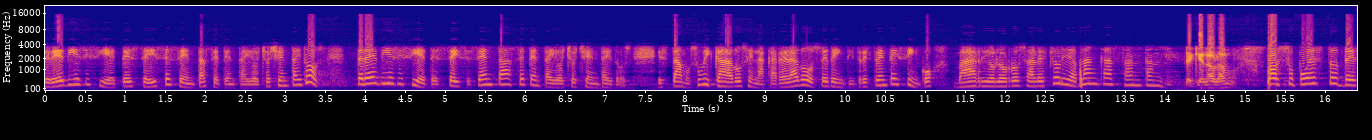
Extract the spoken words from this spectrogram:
317-660-7882. 317-660-7882. Estamos ubicados en la carrera 12, 2335, Barrio Los Rosales, Florida Blanca, Santander. ¿De quién hablamos? Por supuesto, de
